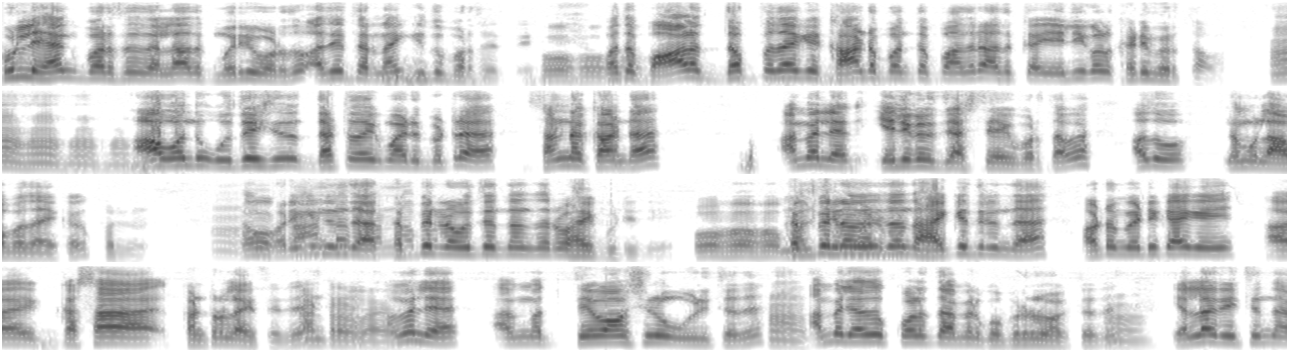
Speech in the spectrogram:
ಹುಲ್ಲು ಹೆಂಗ್ ಬರ್ತದಲ್ಲ ಅದಕ್ಕೆ ಮರಿ ಹೊಡೆದು ಅದೇ ತರನಾಗಿ ಇದು ಬರ್ತೈತಿ. ಮತ್ತೆ ಬಹಳ ದಪ್ಪದಾಗಿ ಕಾಂಡ ಬಂತಪ್ಪ ಅಂದ್ರೆ ಅದಕ್ಕೆ ಎಲಿಗಳು ಕಡಿಮೆ ಇರ್ತಾವ. ಆ ಒಂದು ಉದ್ದೇಶದಿಂದ ದಟ್ಟದಾಗಿ ಮಾಡಿಬಿಟ್ರೆ ಸಣ್ಣ ಕಾಂಡ ಆಮೇಲೆ ಎಲಿಗಳು ಜಾಸ್ತಿ ಆಗಿ ಬರ್ತಾವ. ಅದು ನಮ್ಗೆ ಲಾಭದಾಯಕ ಪರಿಣಾಮ. ನಾವು ಹೊರಗಿನಿಂದ ಕಬ್ಬಿನ ರವದಿ ಹಾಕಿಬಿಟ್ಟಿದ್ವಿ. ಕಬ್ಬಿನ ರವದಿ ಹಾಕಿದ್ರಿಂದ ಆಟೋಮೆಟಿಕ್ ಆಗಿ ಆ ಕಸ ಕಂಟ್ರೋಲ್ ಆಗ್ತದೆ ಆಮೇಲೆ ಮತ್ತೆ ತೇವಾಂಶನೂ ಉಳಿತದೆ. ಆಮೇಲೆ ಅದು ಕೊಳತ ಆಮೇಲೆ ಗೊಬ್ಬರನೂ ಆಗ್ತದೆ. ಎಲ್ಲಾ ರೀತಿಯಿಂದ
